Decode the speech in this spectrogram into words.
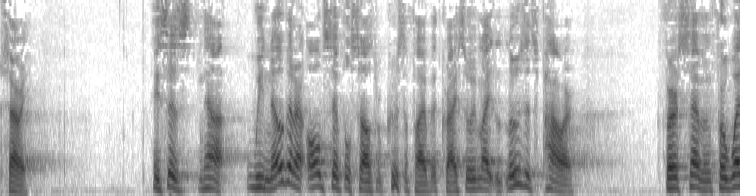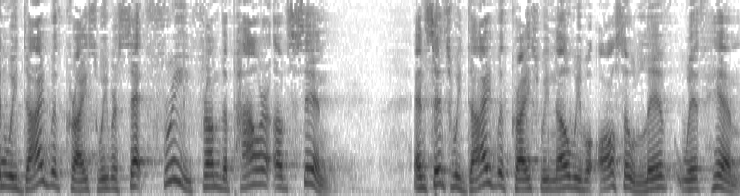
sorry. He says, now, we know that our old sinful selves were crucified with Christ so we might lose its power. Verse 7, for when we died with Christ, we were set free from the power of sin. And since we died with Christ, we know we will also live with Him.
